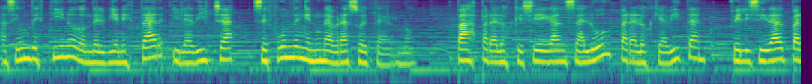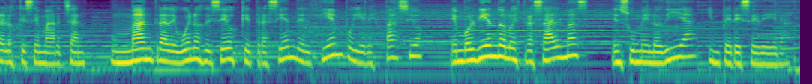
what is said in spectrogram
hacia un destino donde el bienestar y la dicha se funden en un abrazo eterno. Paz para los que llegan, salud para los que habitan, felicidad para los que se marchan, un mantra de buenos deseos que trasciende el tiempo y el espacio, envolviendo nuestras almas en su melodía imperecedera.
